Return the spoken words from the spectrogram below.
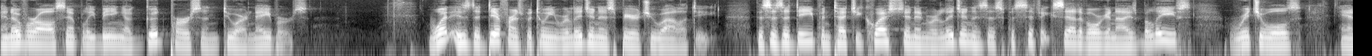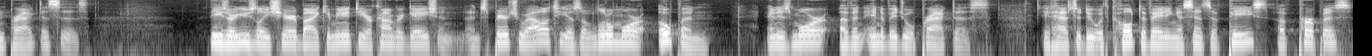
and overall simply being a good person to our neighbors. What is the difference between religion and spirituality? This is a deep and touchy question, and religion is a specific set of organized beliefs, rituals, and practices. These are usually shared by a community or congregation, and spirituality is a little more open and is more of an individual practice. It has to do with cultivating a sense of peace, of purpose,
